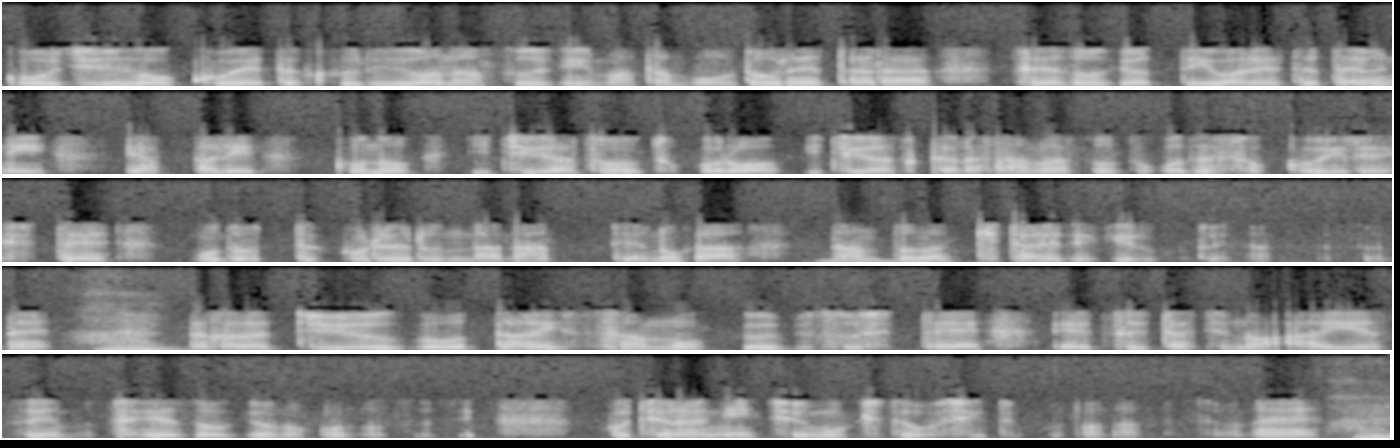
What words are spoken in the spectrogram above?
50を超えてくるような数字にまた戻れたら、製造業って言われてたように、やっぱりこの1月のところ、1月から3月のところで底入れして、戻ってこれるんだなっていうのが、なんとなく期待できることになるんですよね。はい、だから15第3木曜日、そして、え1日の ISM 製造業の方の数字、こちらに注目してほしいということなんですよね。はい、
